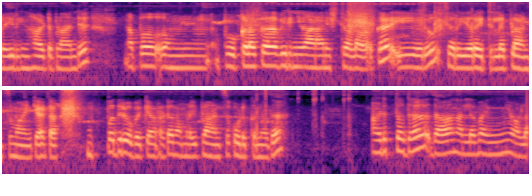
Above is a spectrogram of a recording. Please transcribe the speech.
ബ്ലീഡിങ് ഹാർട്ട് പ്ലാന്റ് അപ്പോൾ പൂക്കളൊക്കെ വിരിഞ്ഞ് കാണാൻ ഇഷ്ടമുള്ളവർക്ക് ഈ ഒരു ചെറിയ റേറ്റിലെ പ്ലാന്റ്സ് വാങ്ങിക്കാം കേട്ടോ. മുപ്പത് രൂപയ്ക്കാണ് കേട്ടോ നമ്മൾ ഈ പ്ലാന്റ്സ് കൊടുക്കുന്നത്. അടുത്തത് ഇതാ നല്ല ഭംഗിയുള്ള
